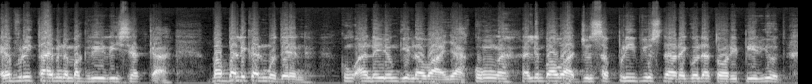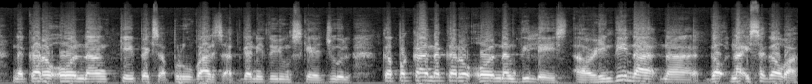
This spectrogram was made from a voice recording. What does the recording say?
every time na magre-reset ka, babalikan mo din kung ano yung ginawa niya. Kung ah, halimbawa, dun sa previous na regulatory period, nagkaroon ng CAPEX approvals at ganito yung schedule. Kapag ka nagkaroon ng delays or hindi na, na, na isagawa,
